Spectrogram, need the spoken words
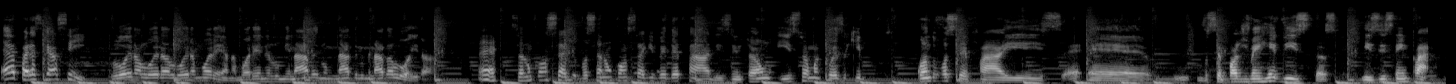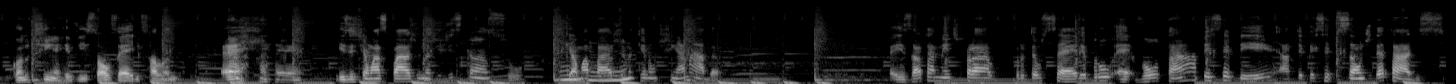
é, parece que é assim, loira, loira, loira, morena, morena iluminada, iluminada, iluminada, loira. É. Você não consegue, você não consegue ver detalhes. Então, isso é uma coisa que quando você faz, é, é, você pode ver em revistas. Existem quando tinha revista, ó o velho falando. É, é, existiam umas páginas de descanso, que uhum. é uma uhum. página que não tinha nada. É exatamente para o teu cérebro é, voltar a perceber, a ter percepção de detalhes.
